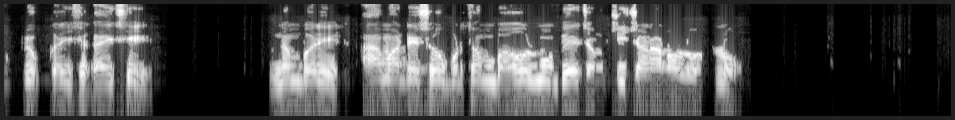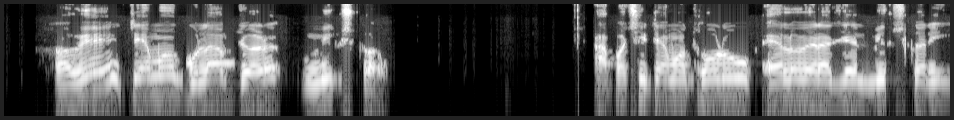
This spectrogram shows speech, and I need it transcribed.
ઉપયોગ કરી શકાય છે. નંબર એક, આ માટે સૌ પ્રથમ બાઉલમાં બે ચમચી ચણાનો લોટ લો. હવે તેમાં ગુલાબજળ મિક્સ કરો. આ પછી તેમાં થોડું એલોવેરા જેલ મિક્સ કરી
